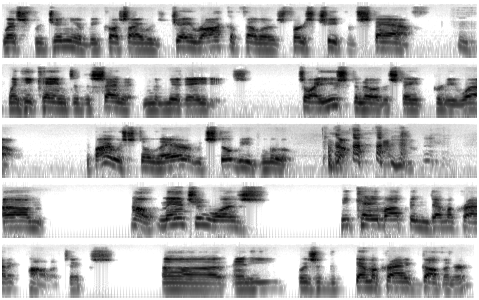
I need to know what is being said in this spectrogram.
West Virginia because I was Jay Rockefeller's first chief of staff hmm. when he came to the Senate in the mid 80s. So I used to know the state pretty well. If I was still there, it would still be blue. No, um, no, Manchin was, he came up in Democratic politics, uh, and he was a Democratic governor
